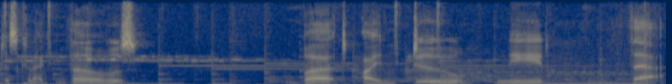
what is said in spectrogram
disconnect those, but I do need that.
